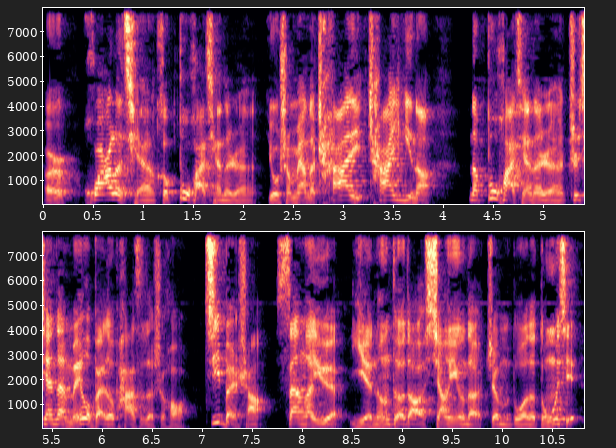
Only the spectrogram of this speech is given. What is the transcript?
而花了钱和不花钱的人有什么样的差异差异呢？那不花钱的人之前在没有 Battle Pass 的时候，基本上三个月也能得到相应的这么多的东西，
